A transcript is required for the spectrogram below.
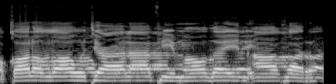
وقال الله تعالى في موضع آخر.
